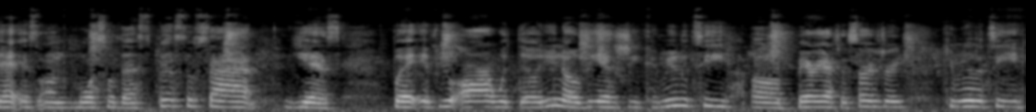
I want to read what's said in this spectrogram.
that is on more so the expensive side? Yes. But if you are with the, you know, VSG community, uh, bariatric surgery community,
